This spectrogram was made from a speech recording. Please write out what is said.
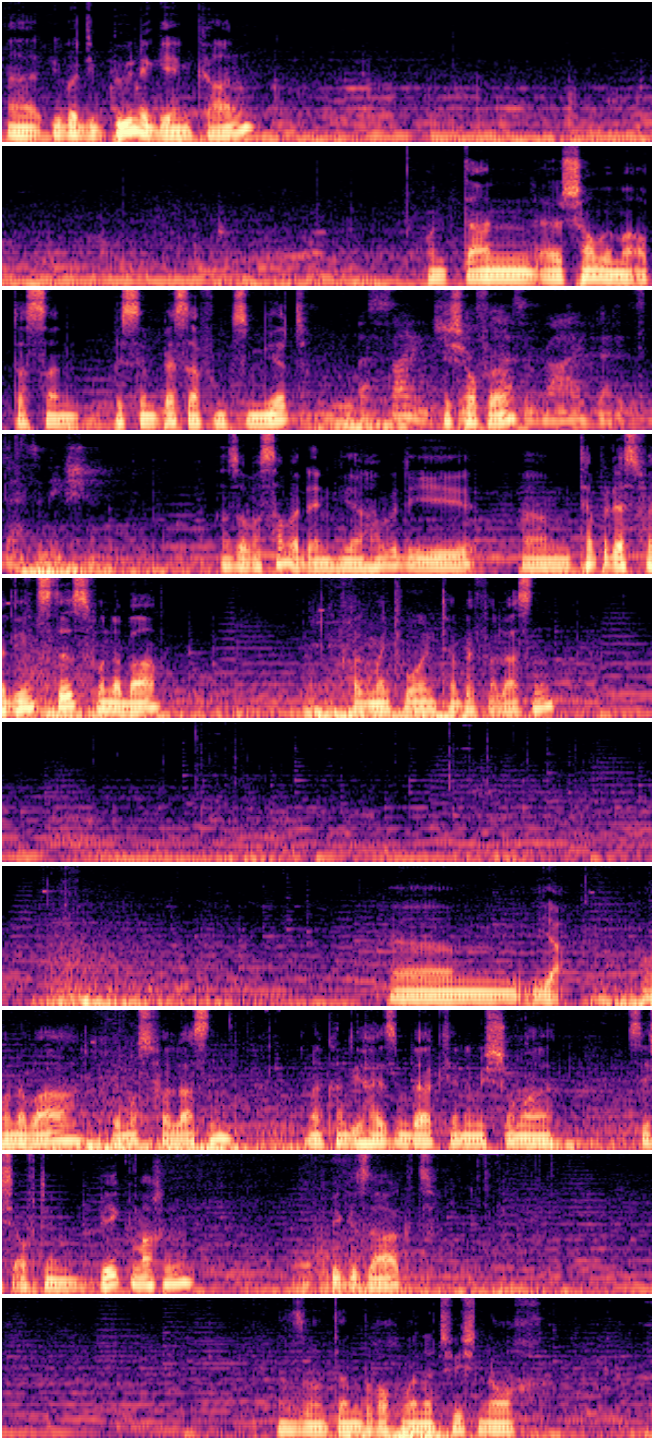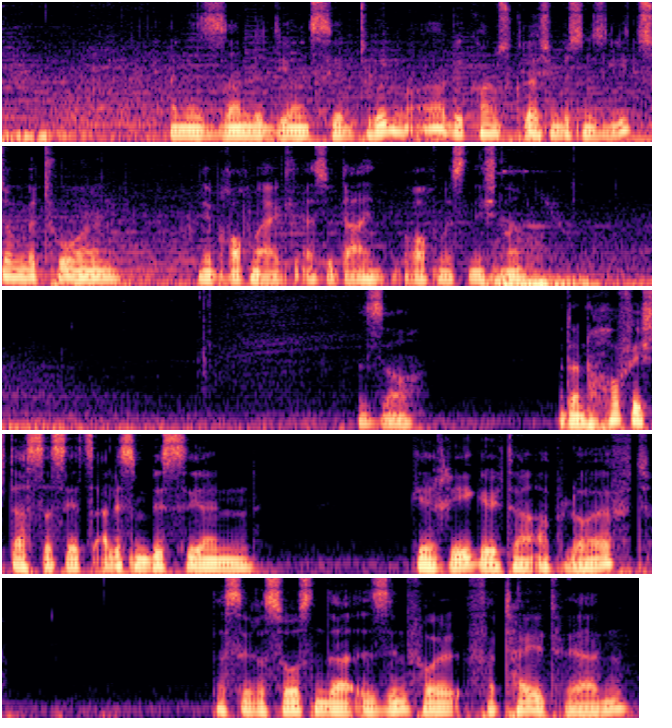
äh, über die Bühne gehen kann. Und dann äh, schauen wir mal, ob das dann ein bisschen besser funktioniert. Ich hoffe. Also, was haben wir denn hier? Haben wir die ähm, Tempel des Verdienstes? Wunderbar. Fragment holen, Tempel verlassen. Ähm, ja. Wunderbar. Remus verlassen. Und dann kann die Heisenberg hier nämlich schon mal sich auf den Weg machen. Wie gesagt. Also, und dann brauchen wir natürlich noch eine Sonde, die uns hier drüben... Ah, du kannst gleich ein bisschen Silizium mitholen. Ne, brauchen wir eigentlich... Also da hinten brauchen wir es nicht, ne? So. Und dann hoffe ich, dass das jetzt alles ein bisschen geregelter abläuft. Dass die Ressourcen da sinnvoll verteilt werden.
